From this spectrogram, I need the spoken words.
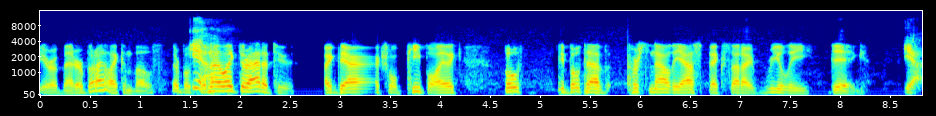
era better, but I like them both. They're both, yeah. and I like their attitude, like the actual people. I like both. They both have personality aspects that I really dig. Yeah.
